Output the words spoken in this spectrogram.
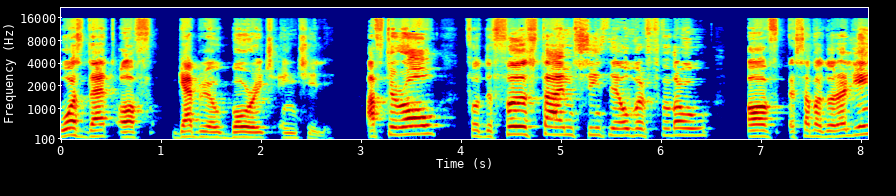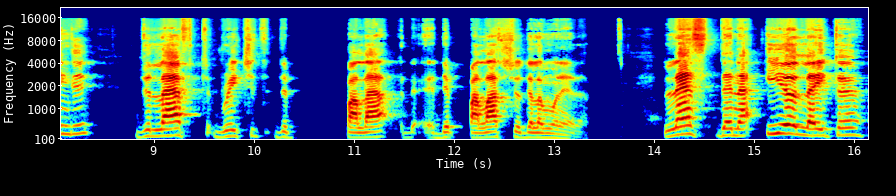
was that of Gabriel Boric in Chile. After all, for the first time since the overthrow of Salvador Allende, the left reached the, Pala- the Palacio de la Moneda. Less than a year later,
